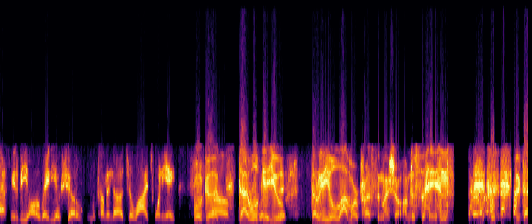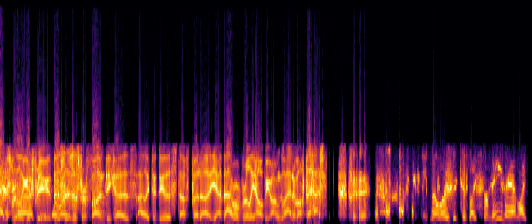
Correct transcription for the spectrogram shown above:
ask me to be on a radio show coming uh, July 28th. well, good. Um, that will get you. That'll get you a lot more press than my show. I'm just saying. That's really Oh, good for you. This is just for fun because I like to do this stuff. But uh yeah, that will really help you. I'm glad about that. no worries, because like for me, man, like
